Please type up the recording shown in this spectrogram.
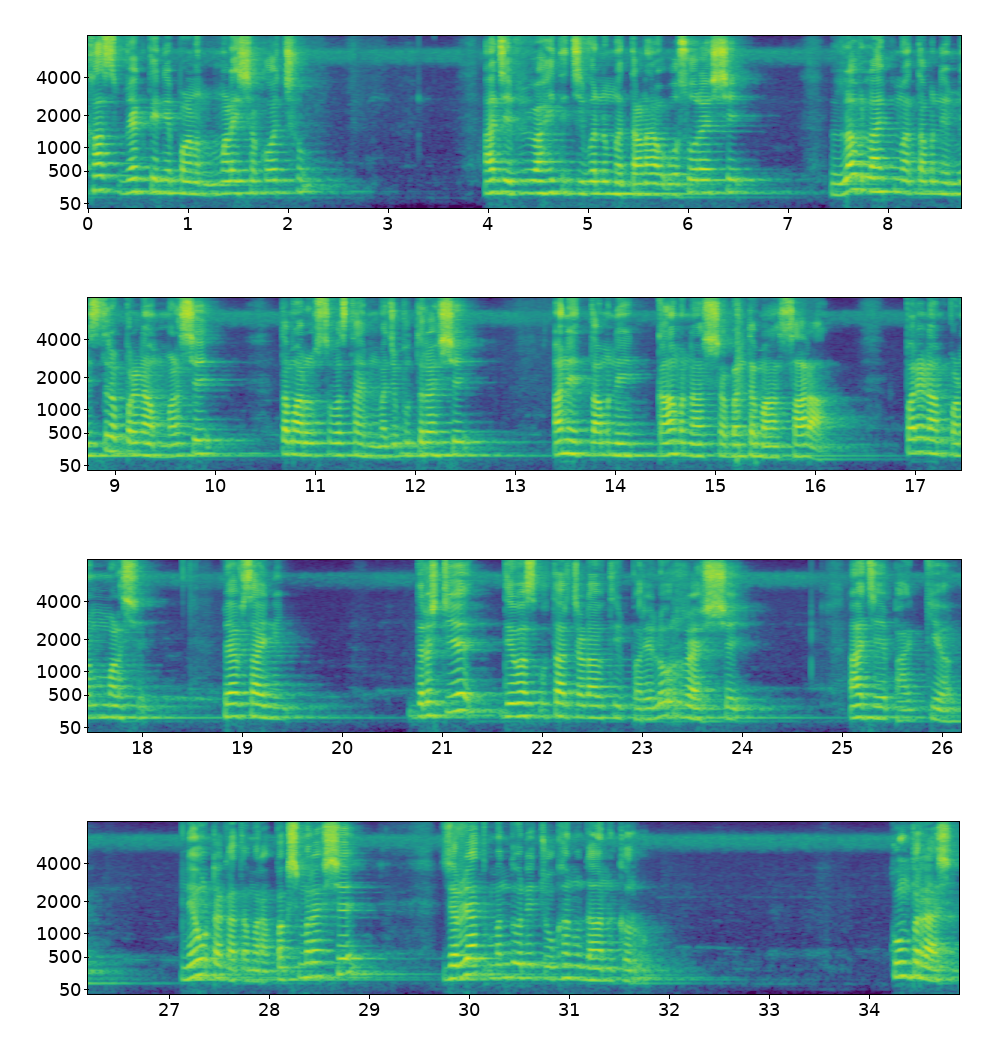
ખાસ વ્યક્તિને પણ મળી શકો છો? આજે વિવાહિત જીવનમાં તણાવ ઓછો રહેશે. લવ લાઈફમાં તમને મિશ્ર પરિણામ મળશે. તમારું સ્વસ્થાય મજબૂત રહેશે અને તમને કામના સંબંધમાં સારા પરિણામ પણ મળશે. વ્યવસાયની દ્રષ્ટિએ દિવસ ઉતાર ચઢાવથી ભરેલો રહેશે. આજે ભાગ્ય નેવું ટકા તમારા પક્ષમાં રહેશે. જરૂરિયાતમંદોને ચોખાનું દાન કરો. કુંભ રાશિ.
